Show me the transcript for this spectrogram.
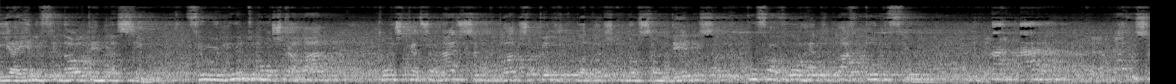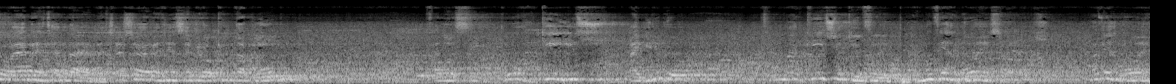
E aí no final termina assim, filme muito mal escalado, com os personagens sendo dublados pelos dubladores que não são deles. Por favor, redublar todo o filme. O seu Herbert era da Herbert. Aí o seu Herbert recebeu aquilo da Globo, falou assim, porra, que isso? Aí me ligou. Mas que isso aqui? Eu falei, uma vergonha, Herbert. Uma vergonha.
